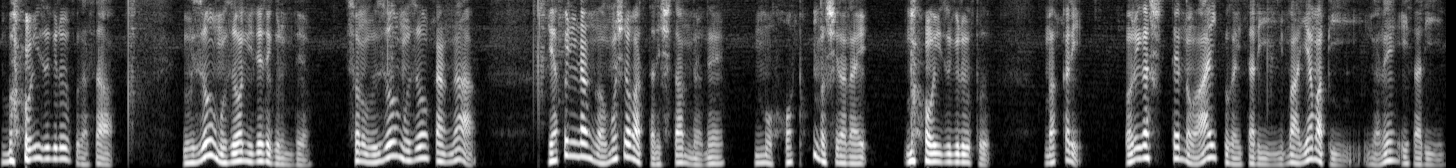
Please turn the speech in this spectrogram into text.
ボーイズグループがさ、うぞうむぞうに出てくるんだよ。そのうぞうむぞう感が、逆になんか面白かったりしたんだよね。もうほとんど知らないボーイズグループばっかり。俺が知ってんのはアイクがいたり、まあヤマピーがね、いたり、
